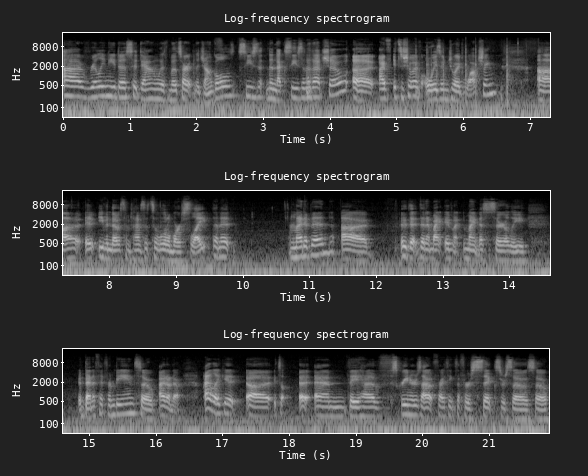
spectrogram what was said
uh, really need to sit down with Mozart in the Jungle season, the next season of that show. Uh, it's a show I've always enjoyed watching, uh, it, even though sometimes it's a little more slight than it might have been, uh, th- than it might, it might it might necessarily benefit from being. So I don't know. I like it. Uh, it's uh, and they have screeners out for I think the first six or so. So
